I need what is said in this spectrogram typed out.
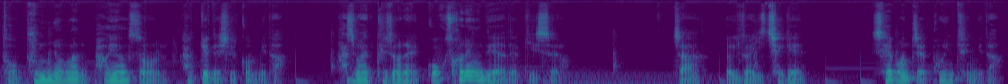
더 분명한 방향성을 갖게 되실 겁니다. 하지만 그 전에 꼭 선행돼야 될 게 있어요. 자, 여기가 이 책의 세 번째 포인트입니다.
